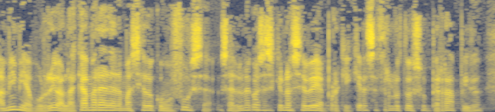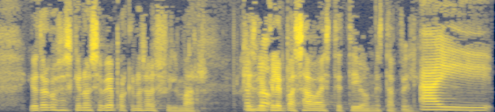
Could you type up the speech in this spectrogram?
a mí me aburrió, la cámara era demasiado confusa. O sea, una cosa es que no se vea porque quieres hacerlo todo súper rápido y otra cosa es que no se vea porque no sabes filmar. Que es lo que le pasaba a este tío en esta peli. Hay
